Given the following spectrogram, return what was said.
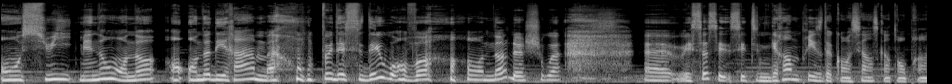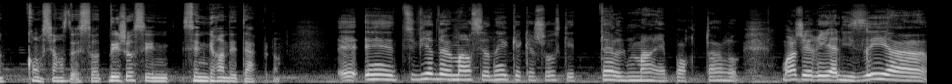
on suit. Mais non, on a, on, a des rames. On peut décider où on va. on a le choix. Euh, mais ça, c'est une grande prise de conscience quand on prend conscience de ça. Déjà, c'est une, grande étape. Tu viens de mentionner quelque chose qui est tellement important. Moi, j'ai réalisé, euh,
